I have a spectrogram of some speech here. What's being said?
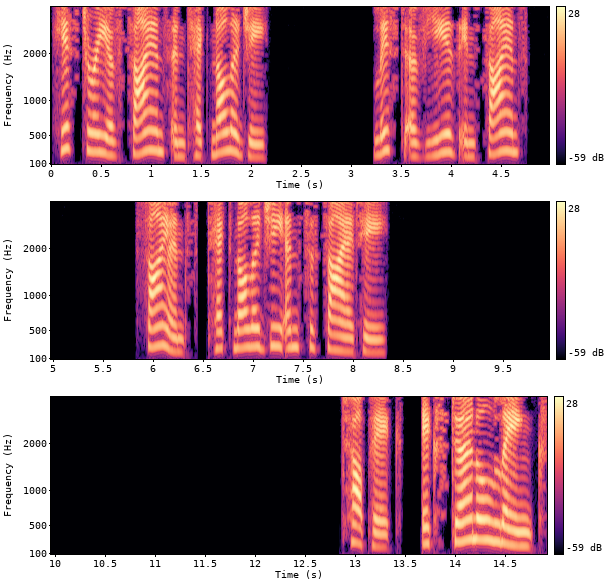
History of science and technology. List of years in science. Science, Technology and Society External links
